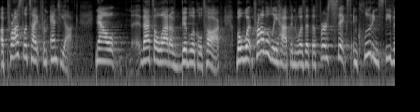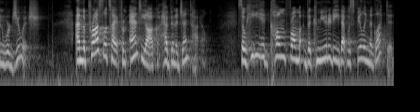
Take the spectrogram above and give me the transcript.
a proselyte from Antioch. Now, that's a lot of biblical talk, but what probably happened was that the first six, including Stephen, were Jewish. And the proselyte from Antioch had been a Gentile. So he had come from the community that was feeling neglected.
